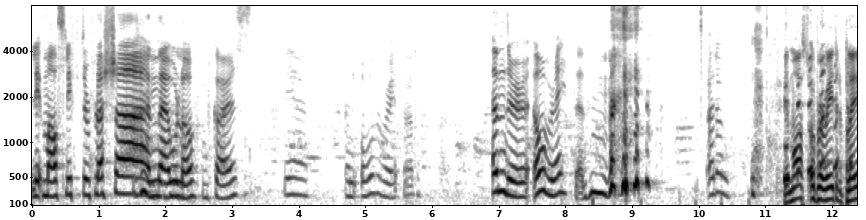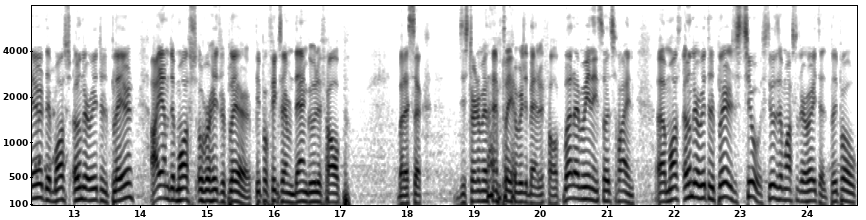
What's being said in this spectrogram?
li- mouse lifter Flusha, and uh, Olof, of course. Yeah, and overrated. Under overrated. I don't. The most overrated player, the most underrated player. I am the most overrated player. People think I'm damn good with help, but I suck. This tournament I'm playing really bad with help, but I'm winning, so it's fine. Uh, most underrated players still, still the most underrated. People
